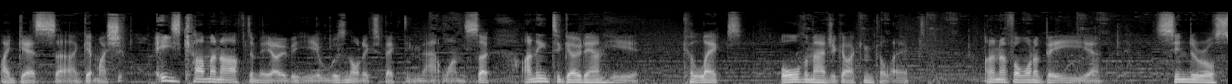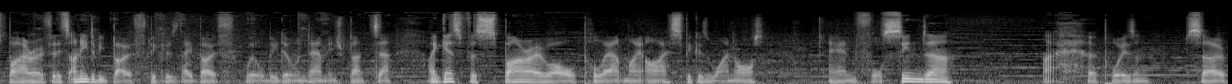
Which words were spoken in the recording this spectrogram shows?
I guess, uh, get my shit. He's coming after me over here. Was not expecting that one. So I need to go down here, collect all the magic I can collect. I don't know if I want to be uh, Cynder or Spyro for this. I need to be both because they both will be doing damage. But uh, I guess for Spyro I'll pull out my ice because why not? And for Cynder, uh, her poison. So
